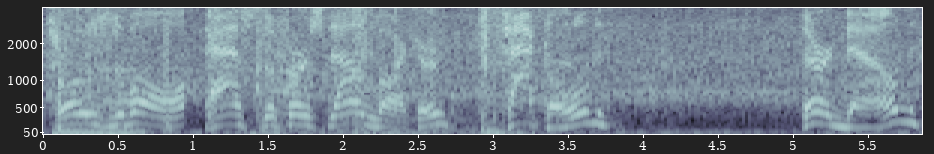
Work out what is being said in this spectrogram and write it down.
Throws the ball past the first down marker. Tackled. Third down.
